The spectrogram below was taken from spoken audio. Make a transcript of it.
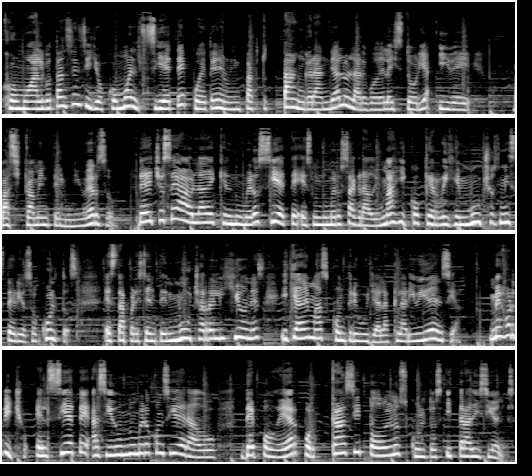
cómo algo tan sencillo como el 7 puede tener un impacto tan grande a lo largo de la historia y de básicamente el universo. De hecho, se habla de que el número 7 es un número sagrado y mágico que rige muchos misterios ocultos, está presente en muchas religiones y que además contribuye a la clarividencia. Mejor dicho, el 7 ha sido un número considerado de poder por casi todos los cultos y tradiciones.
